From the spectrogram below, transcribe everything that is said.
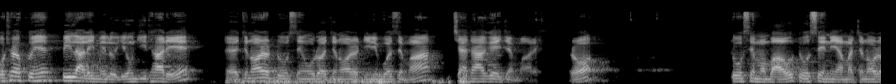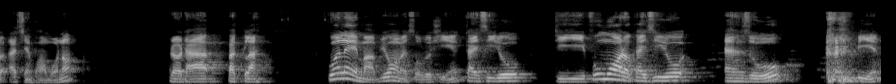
ေါ်ထွက်ခွင့်ပေးလာလိမ့်မယ်လို့ယုံကြည်ထားတယ်အဲကျွန်တော်ကတော့တိုဆင်ကိုတော့ကျွန်တော်ကတော့ဒီနေ့ပွဲစဉ်မှာခြံထားခဲ့ကြပါတယ်အဲ့တော့ တိုဆင်မပါဘူးတိုဆင်နေရာမှာကျွန်တော်တို့ action ဖောင်ပေါ့နော်အဲ့တော့ဒါဘက်ကလာကွင်းလေမှာပြောရမယ်ဆိုလို့ရှိရင်ကိုက်စီတို့ဒီဖူးမောကတော့ကိုက်စီတို့အန်ဆိုပြီးရင်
